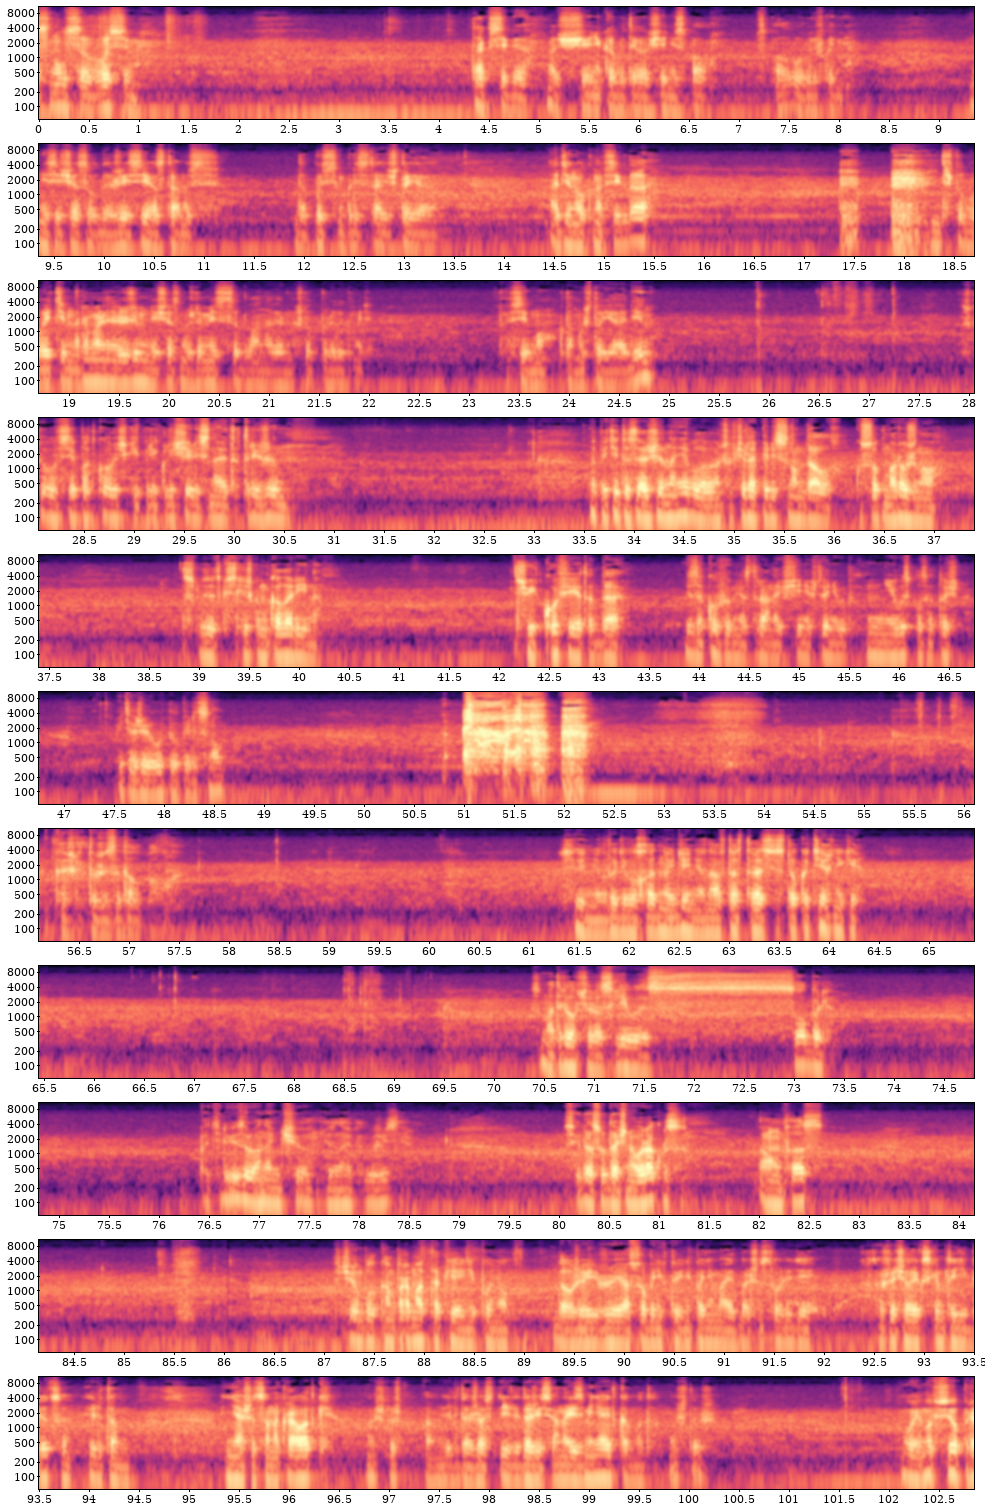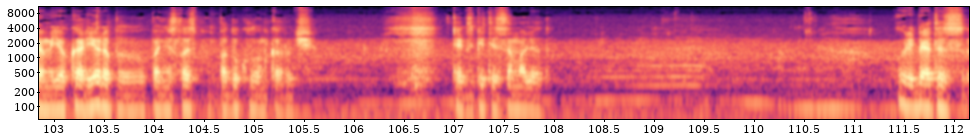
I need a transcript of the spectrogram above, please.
Проснулся в восемь. Так себе ощущение, как будто я вообще не спал. Спал урывками. Мне сейчас вот даже если я останусь, допустим, представить, что я одинок навсегда, чтобы войти в нормальный режим, мне сейчас нужно месяца два, наверное, чтобы привыкнуть ко всему, к тому, что я один – чтобы все подкорочки переключились на этот режим. Аппетита совершенно не было, потому что вчера перед сном дал кусок мороженого. Все-таки слишком калорийно. Еще и кофе этот, да. Из-за кофе у меня странное ощущение, что я не, выпил, не выспался точно. Ведь я же его выпил перед сном. Кашель тоже задолбал. Сегодня вроде выходной день, а на автострассе столько техники. Смотрел вчера сливы с Соболь. По телевизору она ничего, не знаю, как в жизни. Всегда с удачного ракурса. Анфас. В чем был компромат, так я и не понял да уже, уже особо никто и не понимает, большинство людей. Потому что человек с кем-то ебется или там няшится на кроватке. Ну что ж, или даже, или даже если она изменяет кому-то, ну что ж. Ой, ну все, прям ее карьера понеслась под уклон, короче. Как сбитый самолет. У ребят из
